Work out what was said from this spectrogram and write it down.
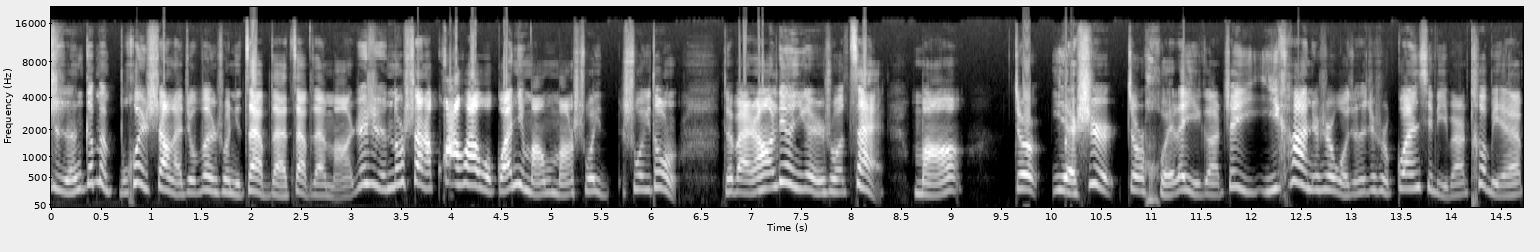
识人，根本不会上来就问说你在不在，在不在忙。认识人都上来夸夸我管你忙不忙，说一说一通，对吧？然后另一个人说在忙。就是也是就是回了一个，这一看就是我觉得就是关系里边特别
